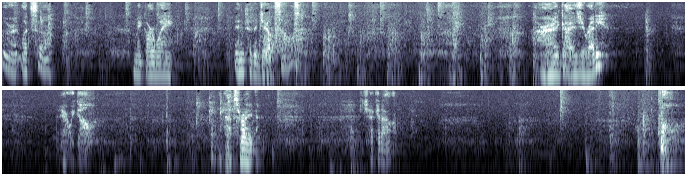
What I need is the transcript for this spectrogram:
All right, let's uh, make our way into the jail cells. Right, guys, you ready? Here we go. That's right. Check it out. Oh,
